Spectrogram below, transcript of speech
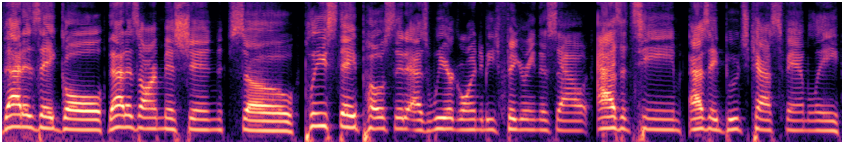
That is a goal. That is our mission. So, please stay posted as we are going to be figuring this out as a team, as a Boochcast family.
